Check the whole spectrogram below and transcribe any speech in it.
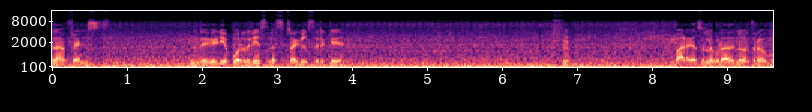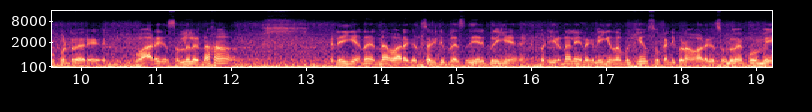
அதான் ஃப்ரெண்ட்ஸ் இந்த வீடியோ போகிறதுலேயும் சில ஸ்ட்ரகிள்ஸ் இருக்குது வாடகை சொல்லக்கூடாதுன்னு ஒருத்தர் மூவ் பண்ணுறாரு வாடகை சொல்லலைன்னா நீங்கள் என்ன என்ன வாடகைன்னு சொல்லிட்டு மெசேஜ் அனுப்புறீங்க பட் இருந்தாலும் எனக்கு நீங்கள் தான் முக்கியம் ஸோ கண்டிப்பாக நான் வாடகை சொல்லுவேன் எப்போவுமே.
